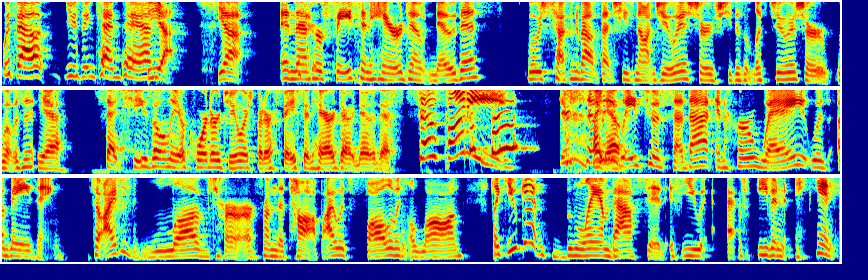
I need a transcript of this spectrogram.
without using 10 pans. Yeah. Yeah. And that her face and hair don't know this. What was she talking about? That she's not Jewish or she doesn't look Jewish or what was it? Yeah. Said she's only a quarter Jewish, but her face and hair don't know this. So funny. There's so many ways to have said that. And her way was amazing. So I just loved her from the top. I was following along. Like you get lambasted if you even hint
